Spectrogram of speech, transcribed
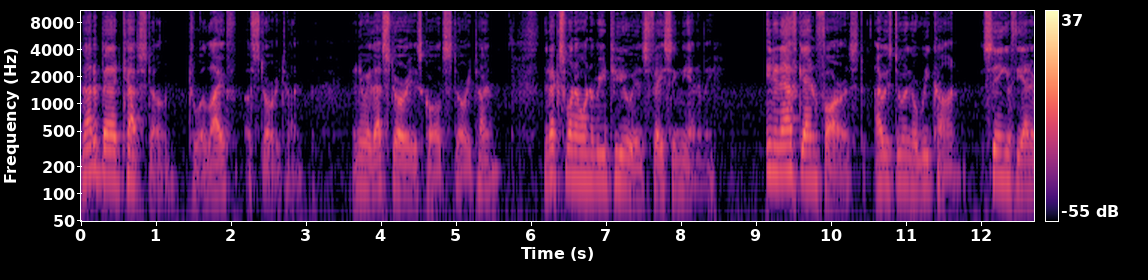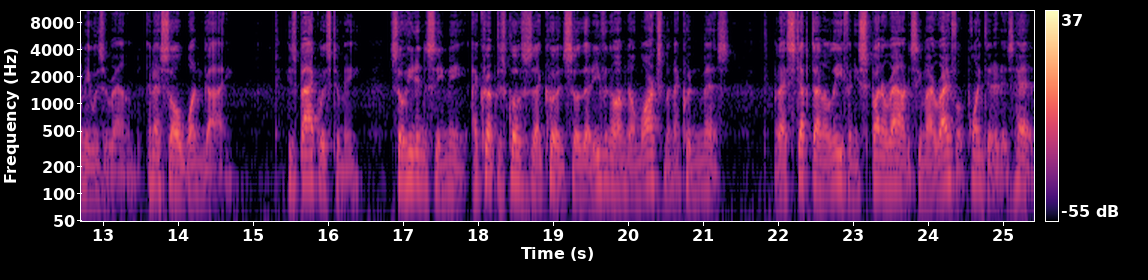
Not a bad capstone to a life of story time. Anyway, that story is called Story Time. The next one I want to read to you is Facing the Enemy. In an Afghan forest, I was doing a recon, seeing if the enemy was around, and I saw one guy. His back was to me, so he didn't see me. I crept as close as I could so that even though I'm no marksman, I couldn't miss. But I stepped on a leaf and he spun around to see my rifle pointed at his head.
